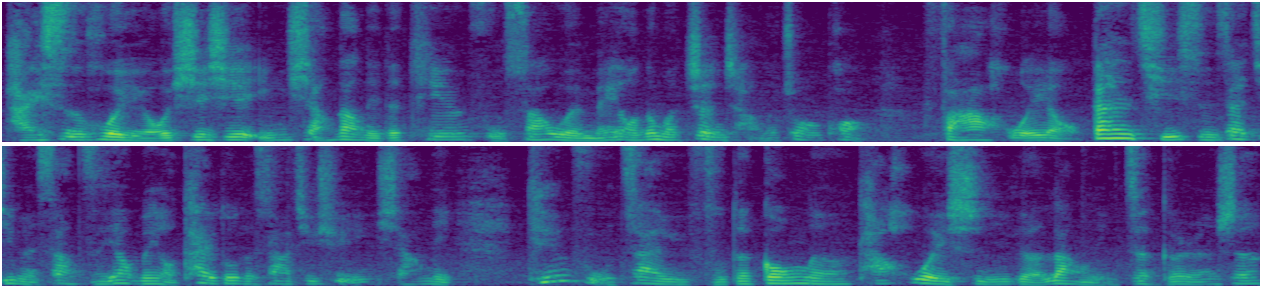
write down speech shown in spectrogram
还是会有一些些影响，让你的天赋稍微没有那么正常的状况。发挥哦。但是其实，在基本上，只要没有太多的煞气去影响你。天府在于福德宫呢，它会是一个让你整个人生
